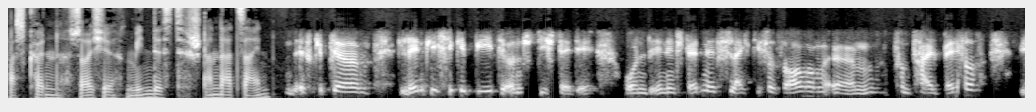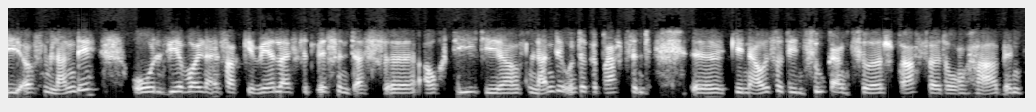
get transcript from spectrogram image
Was können solche Mindeststandards sein? Es gibt ja ländliche Gebiete und die Städte. Und in den Städten ist vielleicht die Versorgung ähm, zum Teil besser wie auf dem Lande. Und wir wollen einfach gewährleistet wissen, dass äh, auch die, die auf dem Lande untergebracht sind, äh, genauso den Zugang zur Sprachförderung haben,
